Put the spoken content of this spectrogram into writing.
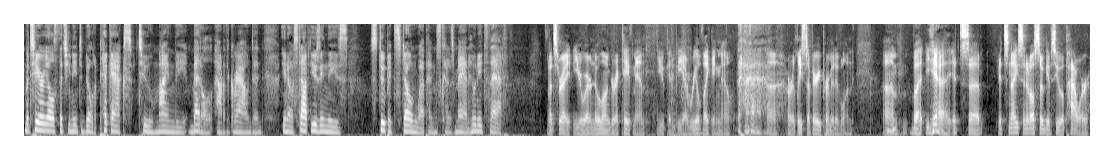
materials that you need to build a pickaxe to mine the metal out of the ground, and you know stop using these stupid stone weapons because man, who needs that? That's right. You are no longer a caveman. You can be a real Viking now, uh, or at least a very primitive one. Um, mm-hmm. But yeah, it's uh, it's nice, and it also gives you a power.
